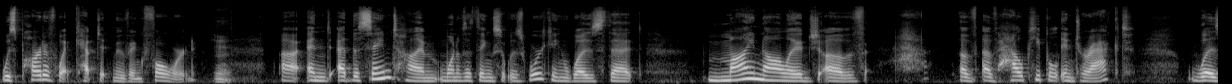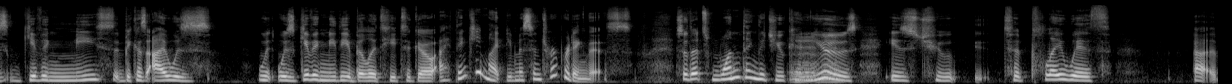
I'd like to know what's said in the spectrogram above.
was part of what kept it moving forward. Uh, and at the same time, one of the things that was working was that my knowledge of of, of how people interact was giving me because I was w- was giving me the ability to go. I think he might be misinterpreting this. So that's one thing that you can use is to to play with uh,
